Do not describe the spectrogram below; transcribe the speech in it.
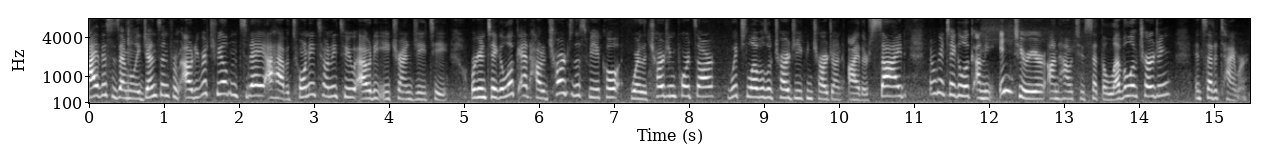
Hi, this is Emily Jensen from Audi Richfield and today I have a 2022 Audi e-tron GT. We're going to take a look at how to charge this vehicle, where the charging ports are, which levels of charging you can charge on either side. Then we're going to take a look on the interior on how to set the level of charging and set a timer.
